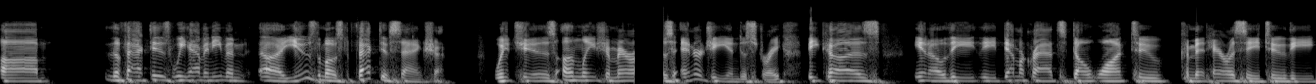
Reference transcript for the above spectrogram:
Um, the fact is, we haven't even uh, used the most effective sanction, which is unleash America's energy industry, because you know the the Democrats don't want to commit heresy to the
